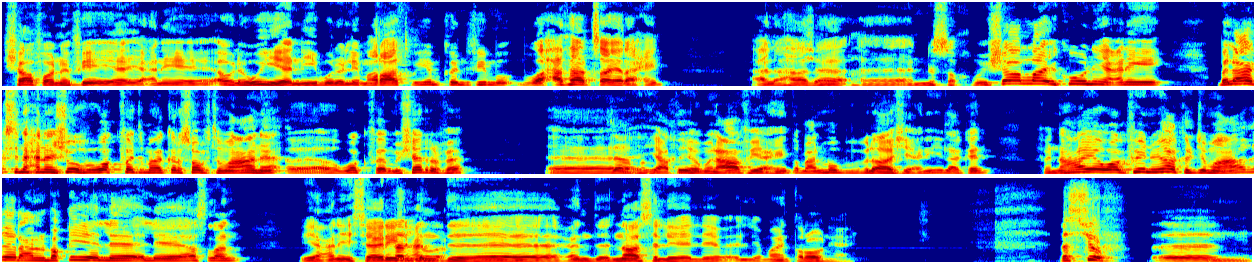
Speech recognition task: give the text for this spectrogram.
شافوا أن في يعني أولوية أن يجيبون الإمارات ويمكن في مباحثات صايرة الحين على هذا النسق وإن شاء الله يكون يعني بالعكس نحن نشوف وقفة مايكروسوفت معانا وقفة مشرفة يعطيهم العافية الحين. طبعا مو ببلاش يعني لكن في النهايه واقفين وياك الجماعة غير عن البقية اللي, اللي أصلا يعني سايرين عند عند الناس اللي اللي, اللي ما ينطرون يعني. بس شوف أه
